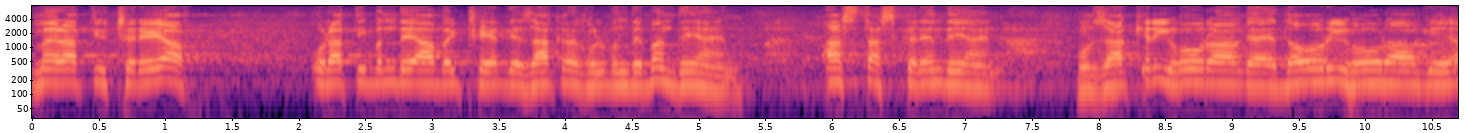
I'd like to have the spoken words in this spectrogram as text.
میں راتی اٹھے رہا وہ راتی بندے آ بیٹھے، اگے ذاکر کل بندے بندے آئیں آست آست کریں دے آئیں ہوں ذاکر ہی ہو رہا گئے دور ہی ہو رہا گیا۔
